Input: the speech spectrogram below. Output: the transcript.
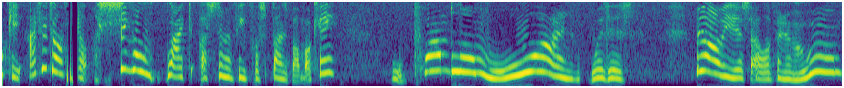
Okay, I did not feel a single like a sympathy for SpongeBob, okay? Problem one with this, with this elephant in the room,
